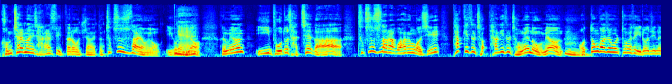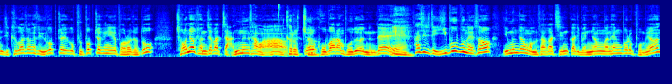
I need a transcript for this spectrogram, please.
검찰만이 잘할 수 있다라고 주장했던 특수수사 영역이거든요. 네. 그러면 이 보도 자체가 특수수사라고 하는 것이 타깃을 저- 타깃을 정해 놓으면 음. 어떤 과정을 통해서 이루어지는지 그 과정에서 유법적이고 불법적인 일이 벌어져도 전혀 견제받지 않는 상황을 그렇죠. 고발한 보도였는데 예. 사실 이제 이 부분에서 임은정 검사가 지금까지 몇 년간 행보를 보면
